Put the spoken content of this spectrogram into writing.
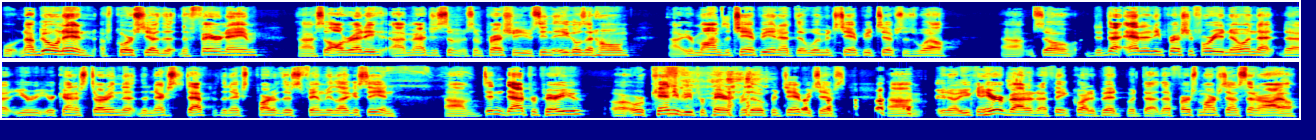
Well, now going in, of course, you have the, the Fehr name. Uh, so already, I imagine some some pressure. You've seen the Eagles at home. Uh, your mom's a champion at the women's championships as well. Um, so, did that add any pressure for you, knowing that uh, you're you're kind of starting the, the next step, the next part of this family legacy? And um, didn't Dad prepare you, or, or, can you be prepared for the Open Championships? Um, you know, you can hear about it, I think, quite a bit. But that, that first march down center aisle,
